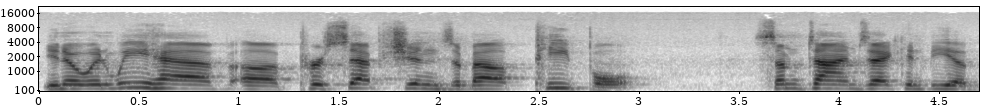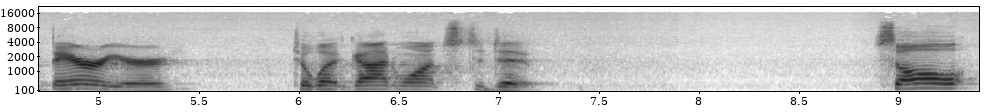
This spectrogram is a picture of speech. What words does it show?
You know, when we have uh, perceptions about people, sometimes that can be a barrier to what God wants to do. Saul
